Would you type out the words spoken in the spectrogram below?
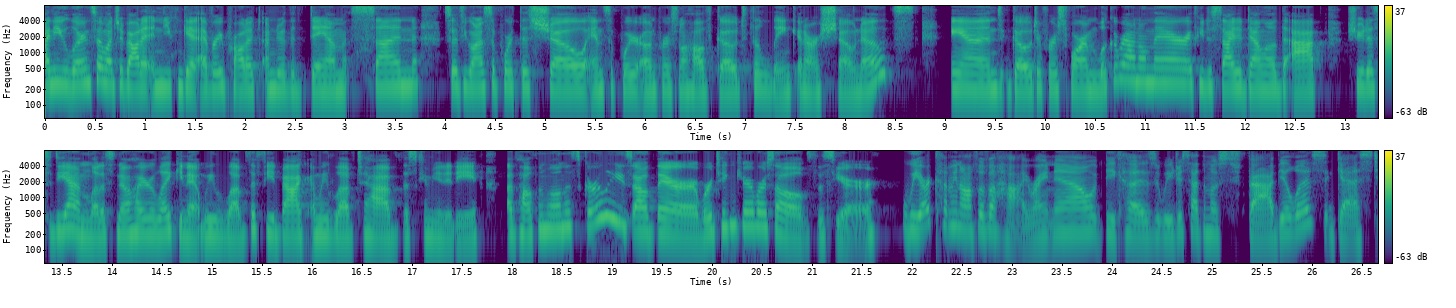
And you learn so much about it, and you can get every product under the damn sun. So, if you want to support this show and support your own personal health, go to the link in our show notes and go to 1st Phorm. Look around on there. If you decide to download the app, shoot us a DM. Let us know how you're liking it. We love the feedback, and we love to have this community of health and wellness girlies out there. We're taking care of ourselves this year. We are coming off of a high right now because we just had the most fabulous guest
